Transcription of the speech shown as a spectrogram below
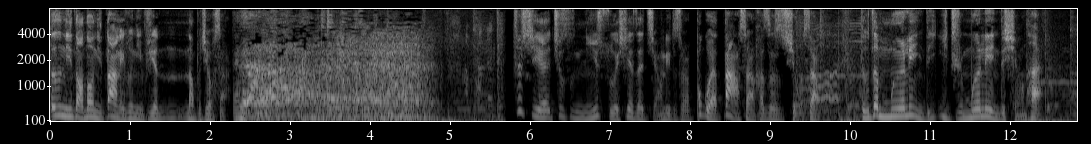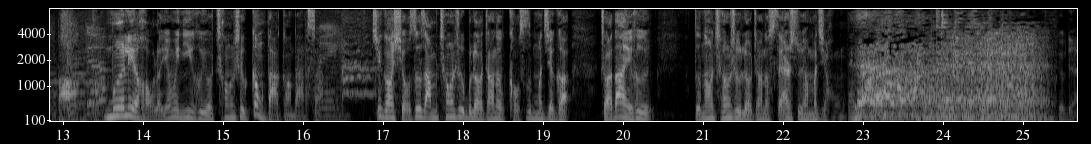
但是你等到你大了以后，你发现那不叫事儿。这些就是你所现在经历的事儿，不管大事儿还是小事儿，都在磨练你的意志，磨练你的心态，啊，磨练好了，因为你以后要承受更大更大的事儿。就跟小时候咱们承受不了真的考试没及格，长大以后都能承受了真的三十岁还没结婚，对不对？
